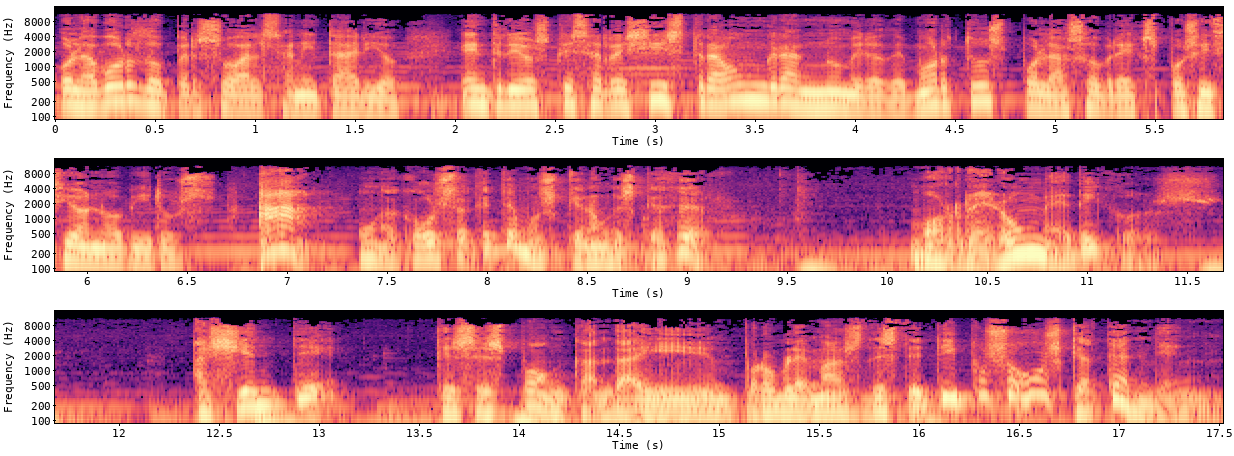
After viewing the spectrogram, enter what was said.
o labor do persoal sanitario, entre os que se rexistra un gran número de mortos pola sobreexposición ao virus. Ah, unha cousa que temos que non esquecer. Morreron médicos. A xente que se expón cando hai problemas deste tipo son os que atenden.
